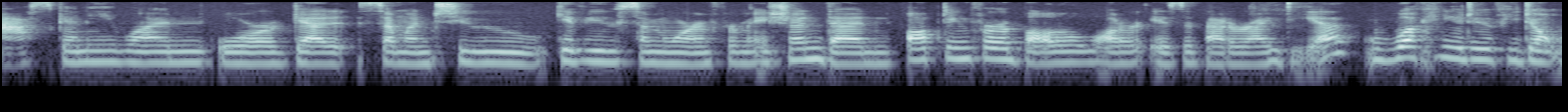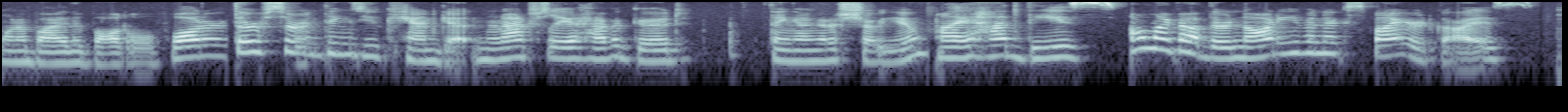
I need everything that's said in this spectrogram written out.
ask anyone or get someone to give you some more information, then opting for a bottle of water is a better idea. What can you do if you don't want to buy the bottle of water? There are certain things you can get. And actually, I have a good thing I'm going to show you. I had these. Oh my god, they're not even expired, guys.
